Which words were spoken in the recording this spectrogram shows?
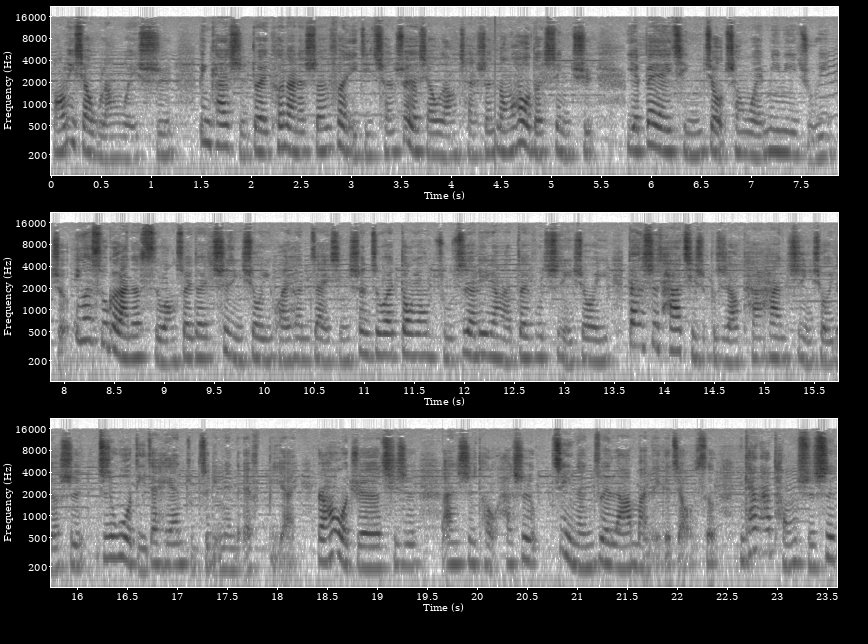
毛利小五郎为师，并开开始对柯南的身份以及沉睡的小五郎产生浓厚的兴趣，也被琴酒称为秘密主义者。因为苏格兰的死亡，所以对赤井秀一怀恨在心，甚至会动用组织的力量来对付赤井秀一。但是他其实不知道，他和赤井秀一的是就是卧底在黑暗组织里面的 FBI。然后我觉得，其实安室透他是技能最拉满的一个角色。你看，他同时是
